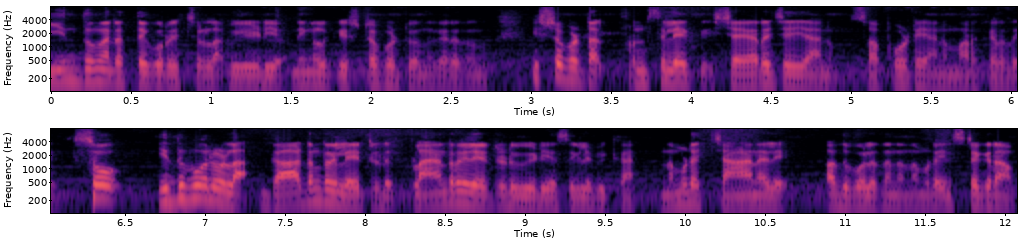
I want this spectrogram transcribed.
ഈന്തുമരത്തെക്കുറിച്ചുള്ള വീഡിയോ നിങ്ങൾക്ക് ഇഷ്ടപ്പെട്ടു എന്ന് കരുതുന്നു. ഇഷ്ടപ്പെട്ടാൽ ഫ്രണ്ട്സിലേക്ക് ഷെയർ ചെയ്യാനും സപ്പോർട്ട് ചെയ്യാനും മറക്കരുത്. സോ ഇതുപോലുള്ള garden related plant related videos ലഭിക്കാൻ നമ്മുടെ ചാനൽ അതുപോലെ തന്നെ നമ്മുടെ ഇൻസ്റ്റഗ്രാം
